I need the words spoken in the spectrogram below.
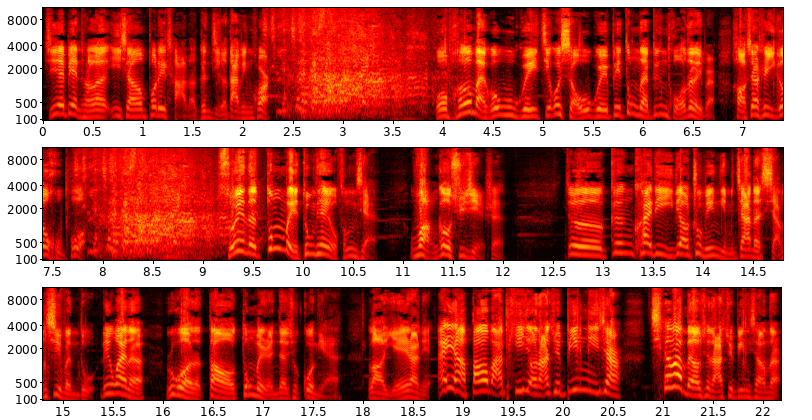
直接变成了一箱玻璃碴子跟几个大冰块。我朋友买过乌龟，结果小乌龟被冻在冰坨子里边，好像是一个琥珀。所以呢，东北冬天有风险，网购需谨慎。就跟快递一定要注明你们家的详细温度。另外呢，如果到东北人家去过年，老爷爷让你，哎呀，帮我把啤酒拿去冰一下，千万不要去拿去冰箱那儿。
